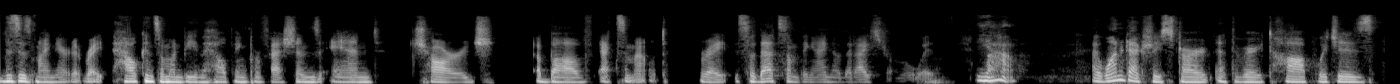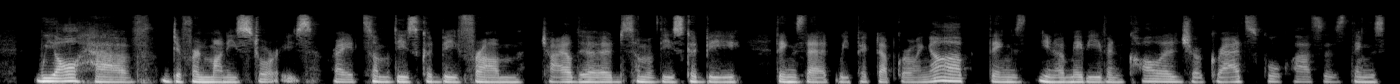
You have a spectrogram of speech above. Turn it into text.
this is my narrative, right? How can someone be in the helping professions and charge above X amount? Right? So that's something I know that I struggle with. Yeah. Um, I wanted to actually start at the very top, which is we all have different money stories, right? Some of these could be from childhood. Some of these could be things that we picked up growing up, things, you know, maybe even college or grad school classes, things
